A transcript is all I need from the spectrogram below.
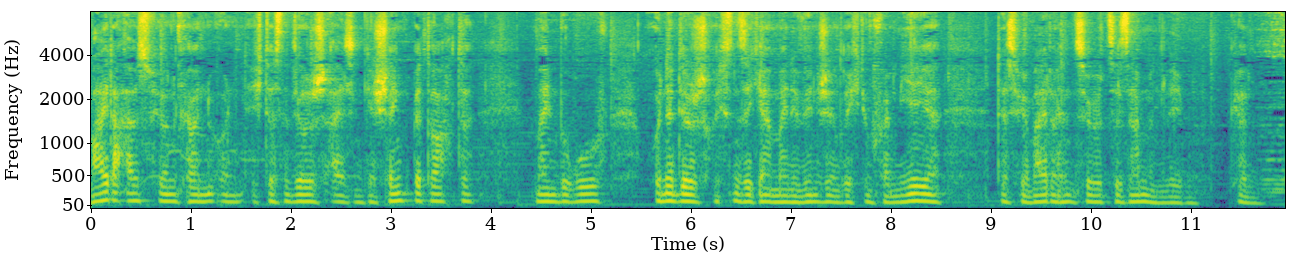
weiter ausführen kann und ich das natürlich als ein Geschenk betrachte, mein Beruf. Und natürlich richten sich ja meine Wünsche in Richtung Familie, dass wir weiterhin so zusammenleben können.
